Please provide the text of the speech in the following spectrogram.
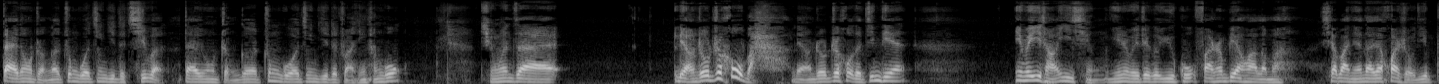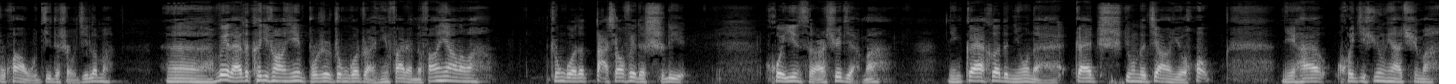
带动整个中国经济的企稳，带动整个中国经济的转型成功。请问在两周之后吧，两周之后的今天，因为一场疫情，您认为这个预估发生变化了吗？下半年大家换手机不换五 G 的手机了吗？嗯，未来的科技创新不是中国转型发展的方向了吗？中国的大消费的实力。会因此而削减吗？您该喝的牛奶，该吃用的酱油，你还会继续用下去吗？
